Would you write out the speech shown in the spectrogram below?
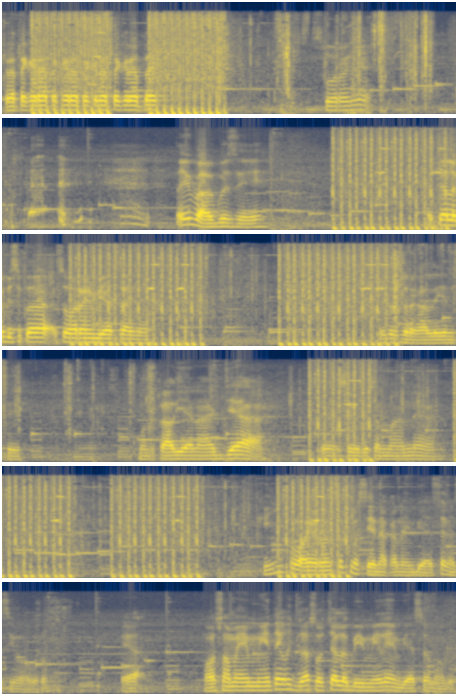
Kretek, kretek, kretek, kretek, kretek. Suaranya Tapi bagus sih. Aku lebih suka suara yang biasanya itu terserah kalian sih. Untuk kalian aja sih pesan mana kayaknya kalau Iron Set masih enakan yang biasa nggak sih bro? Ya. Kalau sama MT jelas Ocha lebih milih yang biasa bro.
